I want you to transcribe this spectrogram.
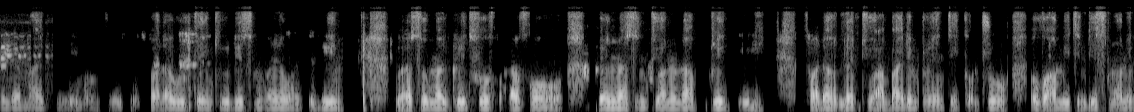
In the mighty name of Jesus, Father, we thank you this morning once again. We are so much grateful, Father, for bringing us into another great day. Father, let your abiding presence take control over our meeting this morning.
